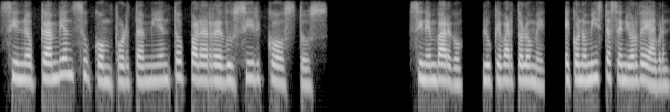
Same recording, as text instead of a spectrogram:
si no cambian su comportamiento para reducir costos. Sin embargo, Luque Bartolomé, economista senior de Abran,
